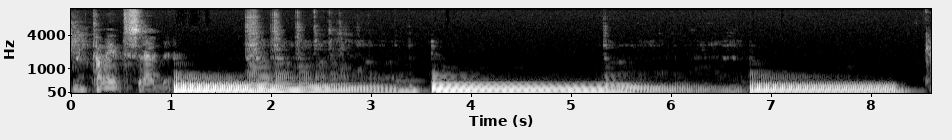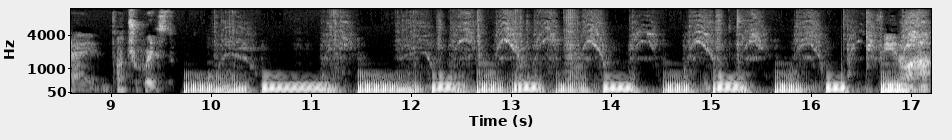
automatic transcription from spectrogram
lentamente sarebbe... faccio questo. Fino a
